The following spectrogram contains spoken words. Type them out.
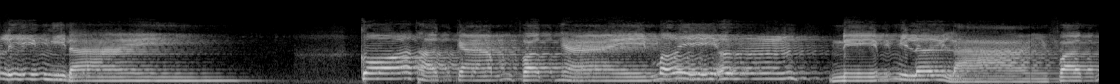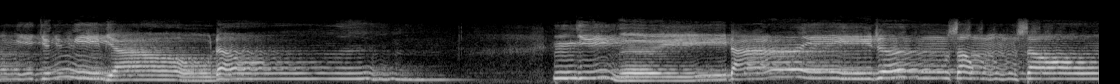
liên đài. Có thật cảm Phật Ngài mới ưng, Niệm lời là Phật chứng vào đâu? Với người đã rớt sông sâu.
